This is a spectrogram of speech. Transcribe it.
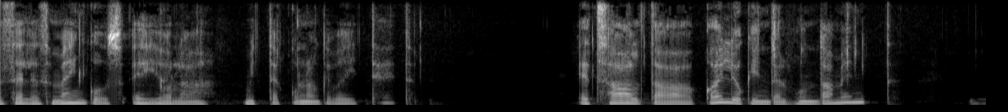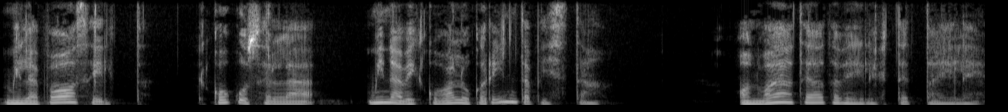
selles mängus ei ole mitte kunagi võitjaid. et saada kaljukindel vundament, mille baasilt kogu selle mineviku valuga rinda pista, on vaja teada veel üht detaili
